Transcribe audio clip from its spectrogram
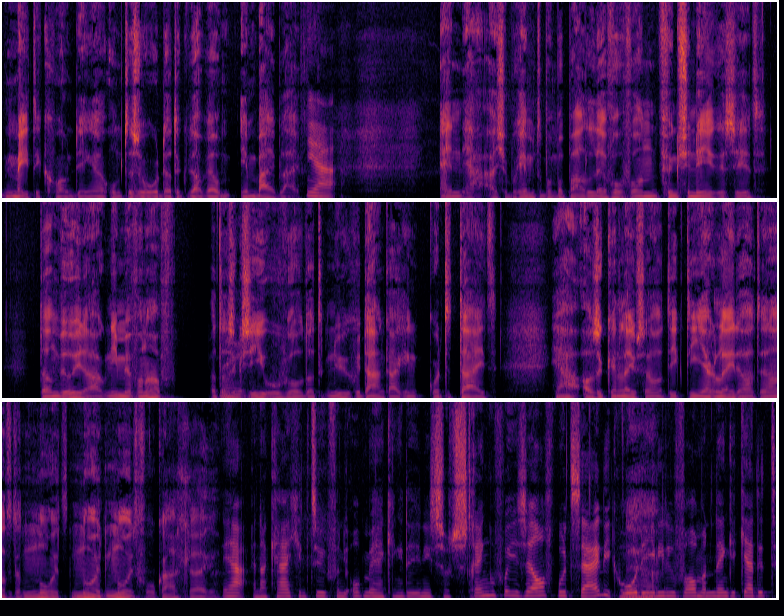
meet ik gewoon dingen om te zorgen dat ik daar wel in bij blijf. ja. En ja, als je op een gegeven moment op een bepaald level van functioneren zit, dan wil je daar ook niet meer vanaf. Want als Nee. ik zie hoeveel dat ik nu gedaan krijg in korte tijd. Ja, als ik een leefstijl had die ik tien jaar geleden had, dan had ik dat nooit, nooit, nooit voor elkaar gekregen. Ja, en dan krijg je natuurlijk van die opmerkingen dat je niet zo streng voor jezelf moet zijn. Ik hoorde Ja. in ieder geval, maar dan denk ik, ja, dit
